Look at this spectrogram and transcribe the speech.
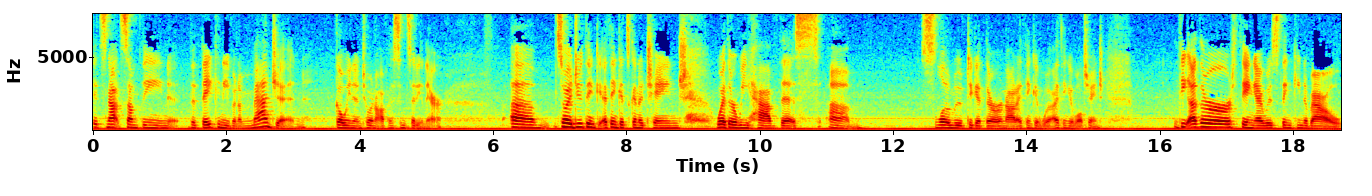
it's not something that they can even imagine going into an office and sitting there. Um, so i do think i think it's going to change whether we have this um, slow move to get there or not. I think it will i think it will change. The other thing i was thinking about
